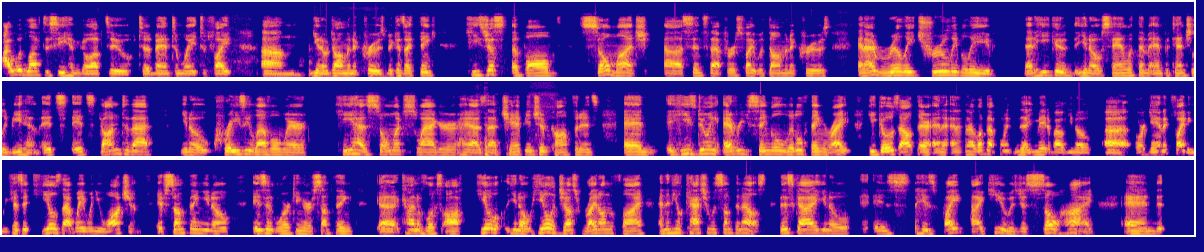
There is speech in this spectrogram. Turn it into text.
I would love to see him go up to to bantamweight to fight, um, you know, Dominick Cruz because I think he's just evolved so much uh, since that first fight with Dominick Cruz, and I really truly believe that he could, you know, stand with them and potentially beat him. It's it's gotten to that, you know, crazy level where he has so much swagger, has that championship confidence, and he's doing every single little thing right. He goes out there, and and I love that point that you made about you know uh, organic fighting because it feels that way when you watch him. If something you know isn't working or something uh, kind of looks off, he'll you know he'll adjust right on the fly, and then he'll catch you with something else. This guy, you know, is his fight IQ is just so high, and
